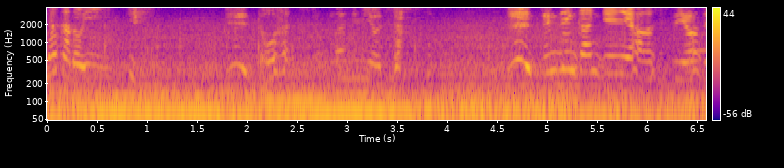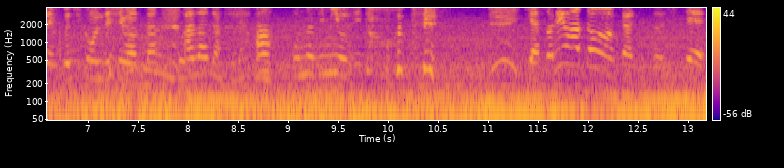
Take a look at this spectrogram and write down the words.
仲のいい友達と同じ名字だ。全然関係ねえ話すいません。ぶち込んでしまった。あなんかあ同じ名字と思って。いやそれはともかくとして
